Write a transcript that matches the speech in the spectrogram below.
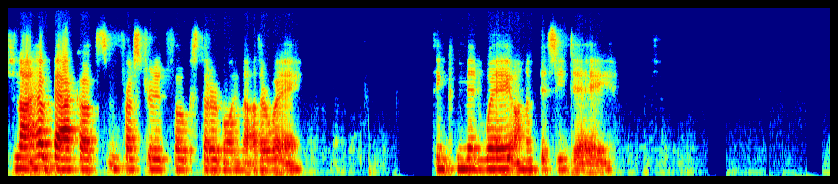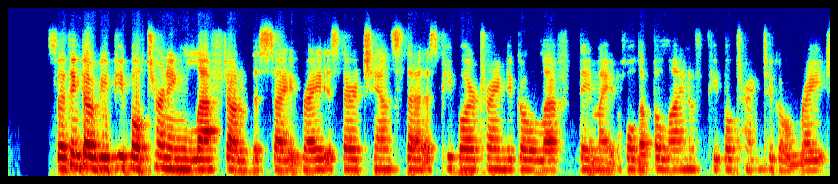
To not have backups and frustrated folks that are going the other way? Think midway on a busy day. So I think that would be people turning left out of the site, right? Is there a chance that as people are trying to go left, they might hold up a line of people trying to go right?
